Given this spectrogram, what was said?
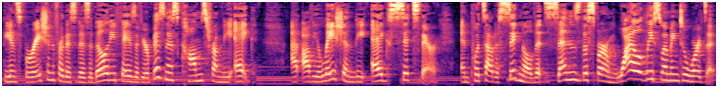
The inspiration for this visibility phase of your business comes from the egg. At ovulation, the egg sits there and puts out a signal that sends the sperm wildly swimming towards it.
